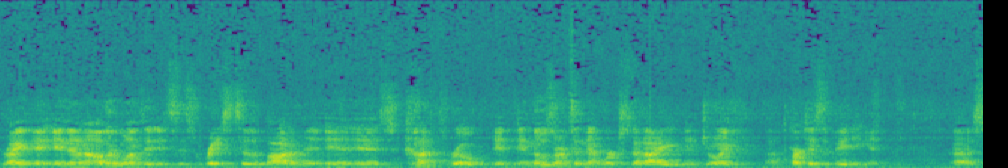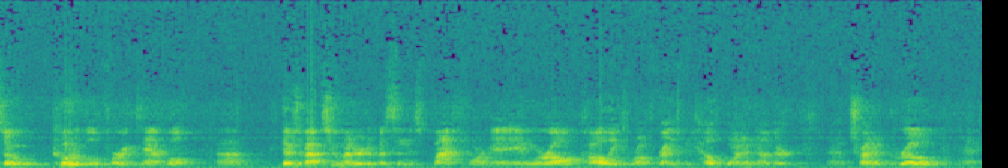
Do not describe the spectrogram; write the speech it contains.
right? And, and on other ones, it's this race to the bottom, and, it's cutthroat. And, those aren't the networks that I enjoy uh, participating in. Uh, so, Codeable, for example, uh, there's about 200 of us in this platform, and, we're all colleagues, we're all friends. We help one another uh, try to grow uh,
